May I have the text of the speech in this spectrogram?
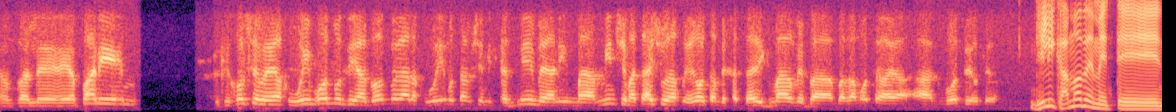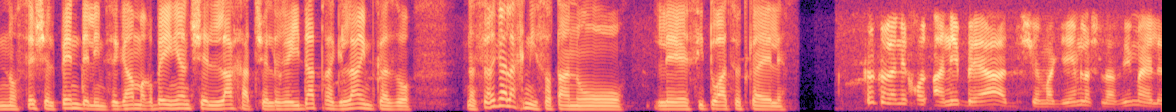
אבל אה, יפנים, ככל שאנחנו רואים עוד מונדיאל ועוד מונדיאל, אנחנו רואים אותם שהם מתקדמים, ואני מאמין שמתישהו אנחנו נראה אותם בחצאי גמר וברמות הגבוהות ביותר. גילי, כמה באמת אה, נושא של פנדלים זה גם הרבה עניין של לחץ, של רעידת רגליים כזו. נסה רגע להכניס אותנו לסיטואציות כאלה. קודם כל אני, חול, אני בעד שמגיעים לשלבים האלה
